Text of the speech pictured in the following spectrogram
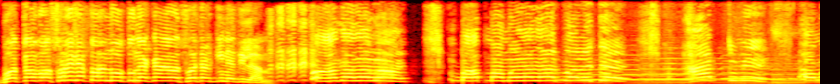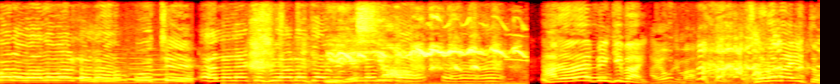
গত বছরই না তোর নতুন একটা সোয়েটার কিনে দিলাম। ও দাদা ভাই বাপ মা মরে যাওয়ার পরেতে আর তুমি আমার ভালোবাসো না বুঝছি? একটা শুয়াটা কিনে দিবা আরে পিঙ্কি ভাই ছোট ভাই তো।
